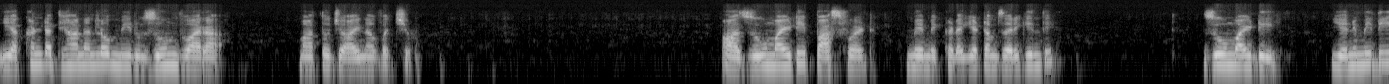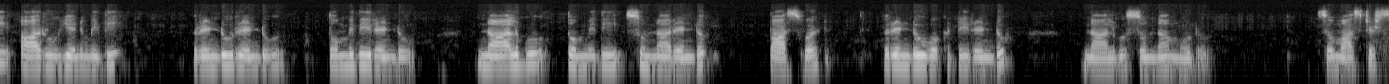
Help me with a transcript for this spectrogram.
ఈ అఖండ ధ్యానంలో మీరు జూమ్ ద్వారా మాతో జాయిన్ అవ్వచ్చు. ఆ జూమ్ ఐడి పాస్వర్డ్ మేము ఇక్కడ ఇవ్వటం జరిగింది. జూమ్ ఐడి ఎనిమిది ఆరు ఎనిమిది రెండు రెండు తొమ్మిది రెండు నాలుగు తొమ్మిది సున్నా రెండు పాస్వర్డ్ రెండు ఒకటి రెండు నాలుగు సున్నా మూడు. సో మాస్టర్స్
